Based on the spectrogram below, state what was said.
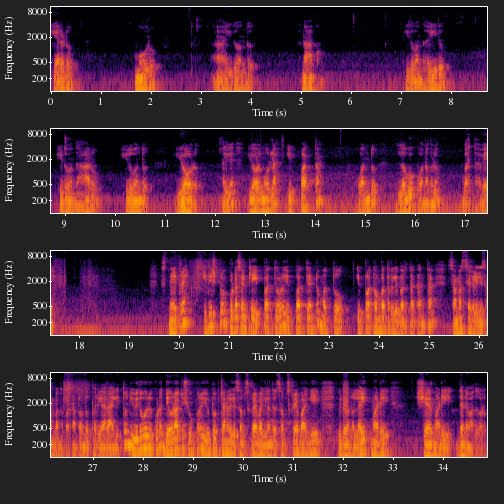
ಎರಡು, ಮೂರು ಇದೊಂದು ನಾಲ್ಕು, ಇದು ಒಂದು ಐದು, ಇದು ಒಂದು ಆರು, ಇದು ಒಂದು ಏಳು. ಅಲ್ಲಿಗೆ ಏಳು ಮೂರಲ ಇಪ್ಪತ್ತ ಒಂದು ಲಘು ಕೋನಗಳು ಬರ್ತವೆ. ಸ್ನೇಹಿತರೆ, ಇದಿಷ್ಟು ಪುಟ ಸಂಖ್ಯೆ ಇಪ್ಪತ್ತೇಳು, ಇಪ್ಪತ್ತೆಂಟು ಮತ್ತು ಇಪ್ಪತ್ತೊಂಬತ್ತರಲ್ಲಿ ಬರ್ತಕ್ಕಂಥ ಸಮಸ್ಯೆಗಳಿಗೆ ಸಂಬಂಧಪಟ್ಟಂಥ ಒಂದು ಪರಿಹಾರ ಆಗಿತ್ತು. ನೀವು ಇದುವರೆಗೂ ಕೂಡ ದೇವರಾಜು ಶಿವಪುರ ಯೂಟ್ಯೂಬ್ ಚಾನಲ್ಗೆ ಸಬ್ಸ್ಕ್ರೈಬ್ ಆಗಿಲ್ಲ ಅಂದರೆ ಸಬ್ಸ್ಕ್ರೈಬ್ ಆಗಿ, ವಿಡಿಯೋವನ್ನು ಲೈಕ್ ಮಾಡಿ, ಶೇರ್ ಮಾಡಿ. ಧನ್ಯವಾದಗಳು.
